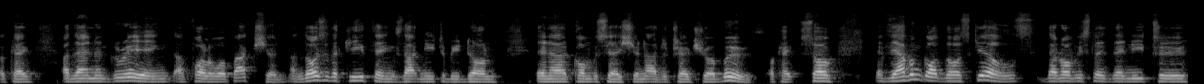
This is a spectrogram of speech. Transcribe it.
okay, and then agreeing a follow up action. And those are the key things that need to be done in a conversation at a trade show booth, okay. So if they haven't got those skills, then obviously they need to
